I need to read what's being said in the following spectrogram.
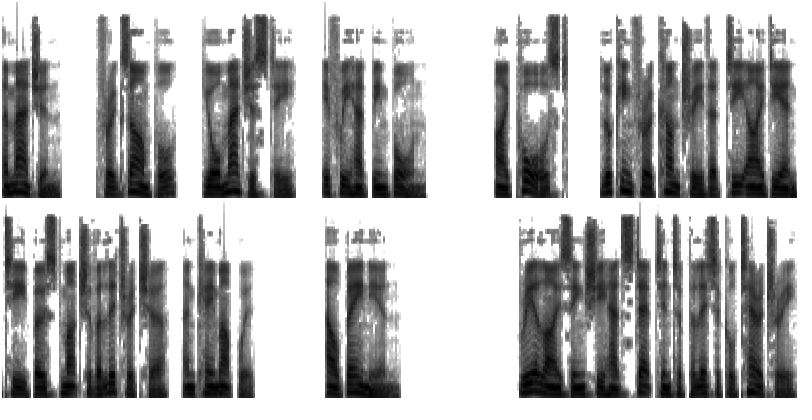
Imagine, for example, Your Majesty, if we had been born. I paused, looking for a country that didn't boast much of a literature, and came up with Albanian. Realizing she had stepped into political territory,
